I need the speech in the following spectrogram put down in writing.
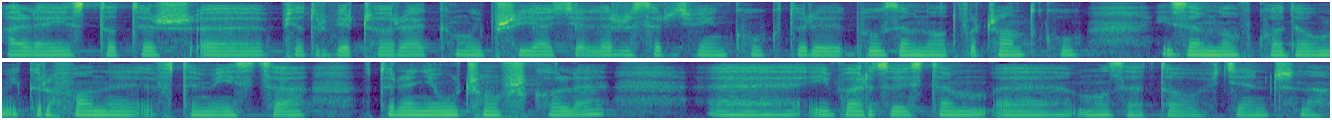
ale jest to też Piotr Wieczorek, mój przyjaciel, reżyser dźwięku, który był ze mną od początku i ze mną wkładał mikrofony w te miejsca, które nie uczą w szkole. I bardzo jestem mu za to wdzięczna.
